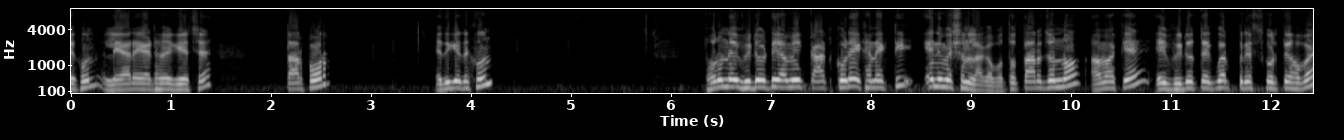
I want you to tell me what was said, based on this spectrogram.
দেখুন লেয়ারে অ্যাড হয়ে গিয়েছে। তারপর এদিকে দেখুন ধরুন এই ভিডিওটি আমি কাট করে এখানে একটি অ্যানিমেশন লাগাবো। তো তার জন্য আমাকে এই ভিডিওতে একবার প্রেস করতে হবে।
